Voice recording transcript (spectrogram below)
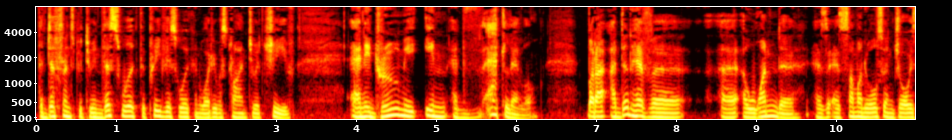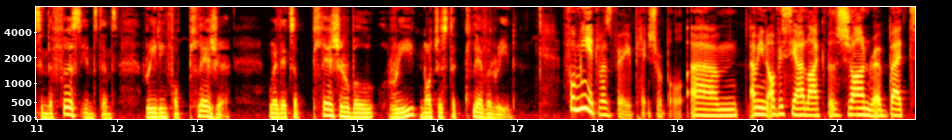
the difference between this work, the previous work, and what he was trying to achieve. And he drew me in at that level. But I, I did have a, a, a wonder, as, as someone who also enjoys, in the first instance, reading for pleasure, whether it's a pleasurable read, not just a clever read. For me, it was very pleasurable. Um, I mean, obviously, I like this genre, but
